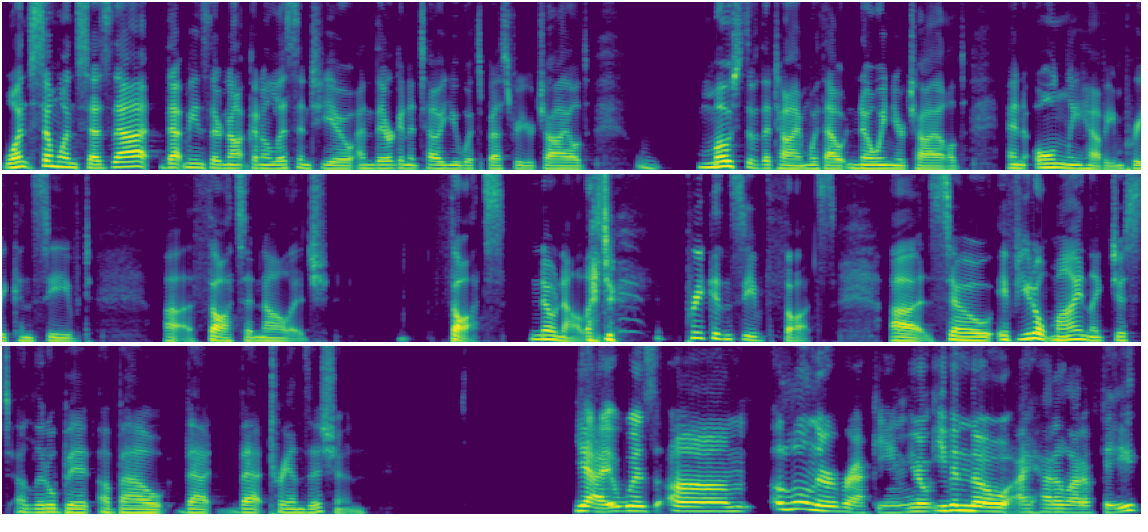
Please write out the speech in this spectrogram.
Once someone says that, that means they're not going to listen to you and they're going to tell you what's best for your child most of the time without knowing your child and only having preconceived uh, thoughts and knowledge. Thoughts, no knowledge. preconceived thoughts. Uh, so if you don't mind, like just a little bit about that that transition. Yeah, it was um a little nerve wracking. You know, even though I had a lot of faith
